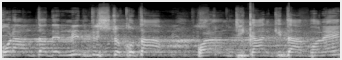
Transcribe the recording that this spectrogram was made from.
কোরআন তাদের নির্দিষ্ট কিতাব। কোরআনটি কার কিতাব বলেন?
